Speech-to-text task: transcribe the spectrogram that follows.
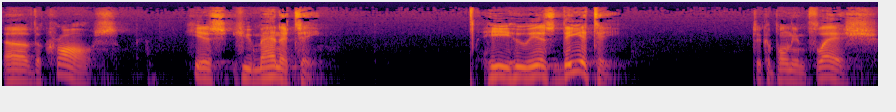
of the cross. His humanity he who is deity took upon him flesh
